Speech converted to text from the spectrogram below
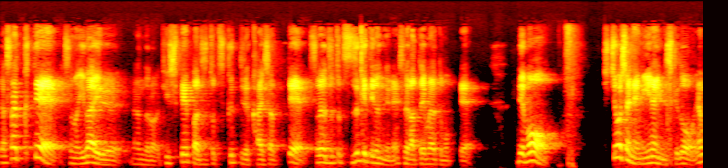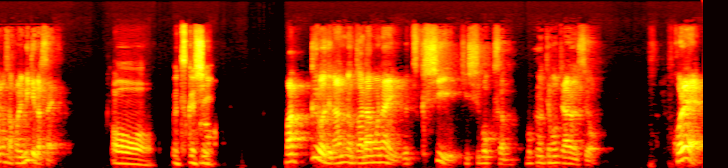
ダサくて、そのいわゆる、なんだろう、ティッシュペーパーずっと作ってる会社って、それをずっと続けてるんだよね。それが当たり前だと思って。でも、視聴者には見えないんですけど、山本さんこれ見てください。おおー美しい。真っ黒で何の柄もない美しいティッシュボックスが僕の手元にあるんですよ。これ、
